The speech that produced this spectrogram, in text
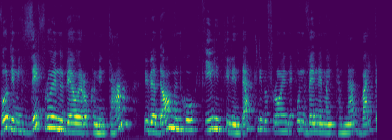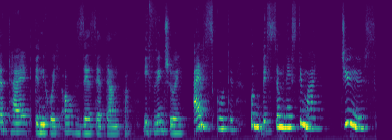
Würde mich sehr freuen über eure Kommentare, über Daumen hoch. Vielen, vielen Dank, liebe Freunde. Und wenn ihr meinen Kanal weiter teilt, bin ich euch auch sehr, sehr dankbar. Ich wünsche euch alles Gute und bis zum nächsten Mal. Tschüss!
